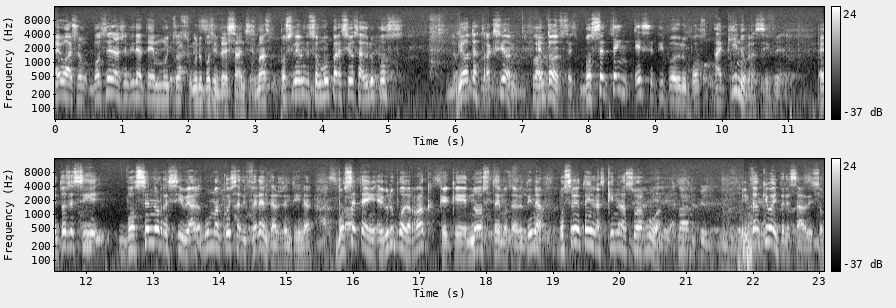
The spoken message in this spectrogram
Eu acho, você na Argentina tem muitos grupos interessantes, mas possivelmente são muito parecidos a grupos de outra extração. Então, você tem esse tipo de grupos aqui no Brasil. Entonces, si você no recibe alguna cosa diferente a Argentina, você tem el grupo de rock que, que nós temos en Argentina, você tem na esquina da sua rua. Então, que vai interessar disso?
